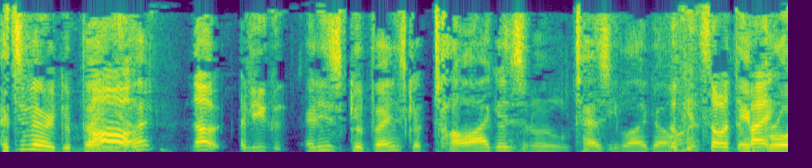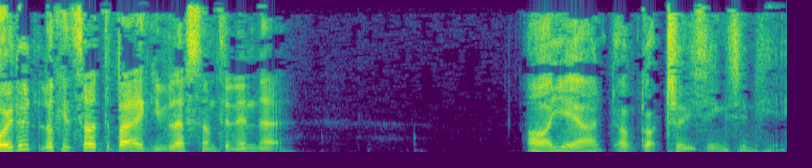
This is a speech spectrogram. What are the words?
It's a very good beanie, oh though. no! Have you It is a good beanie. It's got tigers and a little Tassie logo look inside it. the bag? Embroidered. Look inside the bag. You've left something in there. Oh yeah, I've got two things in here.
